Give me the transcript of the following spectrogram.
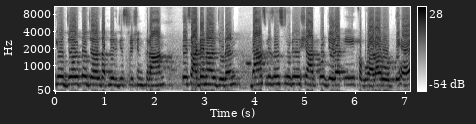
ਕਿ ਉਹ ਜਲਦ ਤੋਂ ਜਲਦ ਆਪਣੀ ਰਜਿਸਟ੍ਰੇਸ਼ਨ ਕਰਾਉਣ ਤੇ ਸਾਡੇ ਨਾਲ ਜੁੜਨ। ਡਾਂਸ ਵਿਜ਼ਨ ਸਟੂਡੀਓ ਹੁਸ਼ਿਆਰਪੁਰ, ਜਿਹੜਾ ਕਿ ਫਗਵਾੜਾ ਰੋਡ ਤੇ ਹੈ,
